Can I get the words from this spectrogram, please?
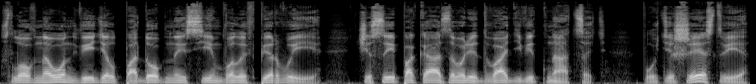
словно он видел подобные символы впервые. Часы показывали 2.19. Путешествие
